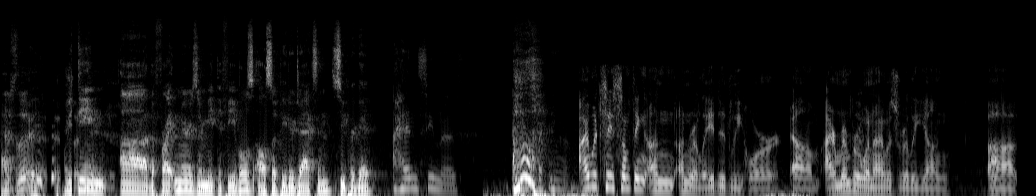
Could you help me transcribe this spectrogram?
absolutely. Have you so seen good. uh, The Frighteners or Meet the Feebles? Also Peter Jackson. Super good. I hadn't seen those. I need to check 'em out. I would say something un, unrelatedly horror. Um, I remember when I was really young, uh,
